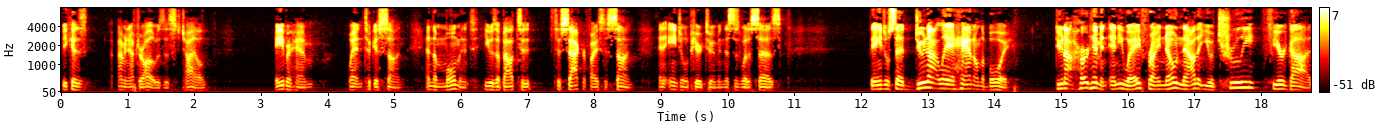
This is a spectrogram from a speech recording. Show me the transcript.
because, I mean, after all, it was this child, Abraham went and took his son. And the moment he was about to, to sacrifice his son, an angel appeared to him. And this is what it says The angel said, Do not lay a hand on the boy. Do not hurt him in any way, for I know now that you have truly feared God,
